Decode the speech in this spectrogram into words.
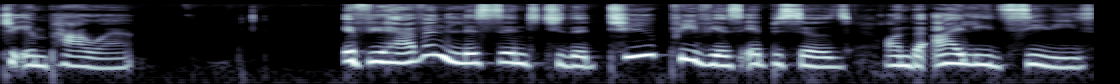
to empower. If you haven't listened to the two previous episodes on the I Lead series,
